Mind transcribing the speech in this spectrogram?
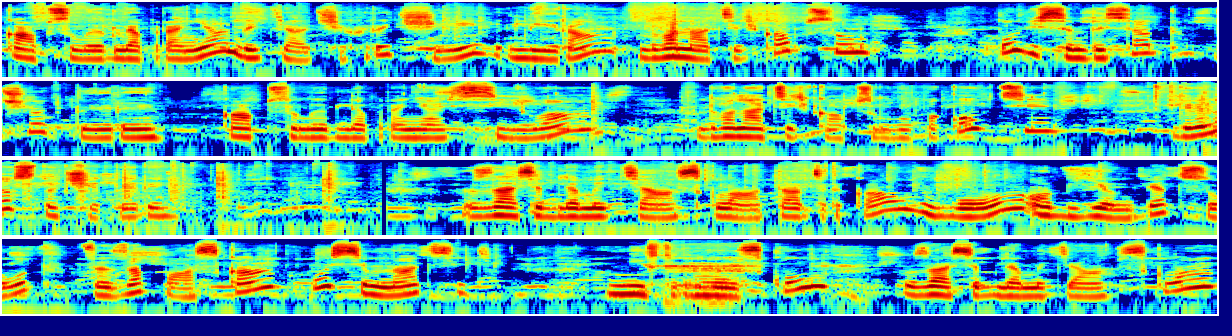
Капсули для прання дитячих речей Ліра 12 капсул по 84. Капсули для прання сіла 12 капсул в упаковці 94. Засіб для миття скла та дзеркал ВО об'єм 500. Це запаска по 17. Містер мускул. Засіб для миття скла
